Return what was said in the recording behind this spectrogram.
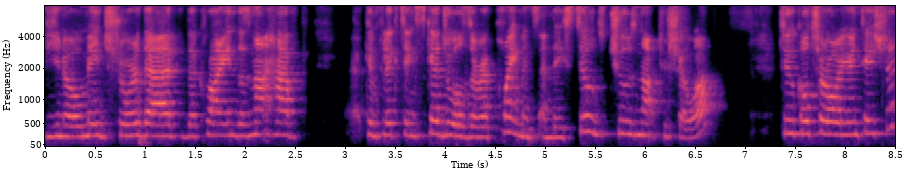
you know, made sure that the client does not have conflicting schedules or appointments and they still choose not to show up, to cultural orientation,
